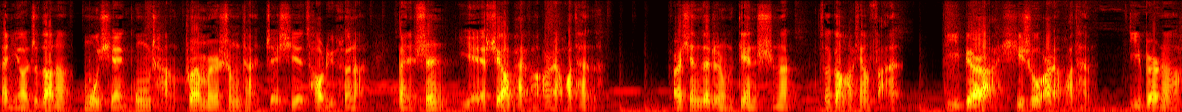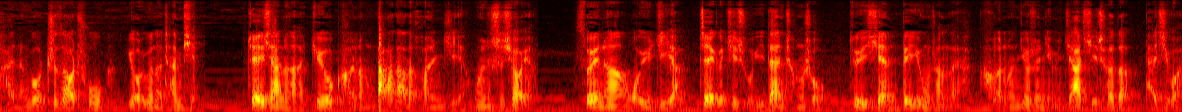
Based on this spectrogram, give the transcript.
但你要知道呢，目前工厂专门生产这些草铝酸呢，本身也是要排放二氧化碳的。而现在这种电池呢，则刚好相反，一边啊吸收二氧化碳，一边呢还能够制造出有用的产品。这下呢就有可能大大的缓解温室效应。所以呢，我预计啊，这个技术一旦成熟，最先被用上的呀，可能就是你们家汽车的排气管。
